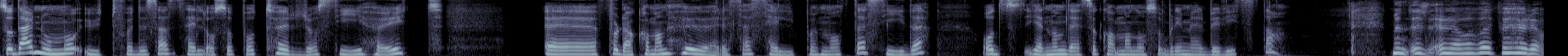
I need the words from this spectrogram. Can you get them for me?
Så det er noe med å utfordre seg selv også på å tørre å si høyt, uh, for da kan man høre seg selv på en måte si det. Og gjennom det så kan man også bli mer bevisst, da. Men eh, bare høre,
